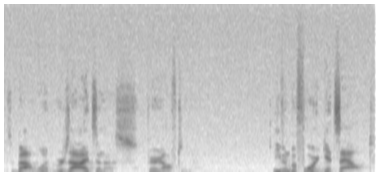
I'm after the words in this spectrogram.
it's about what resides in us very often, even before it gets out.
